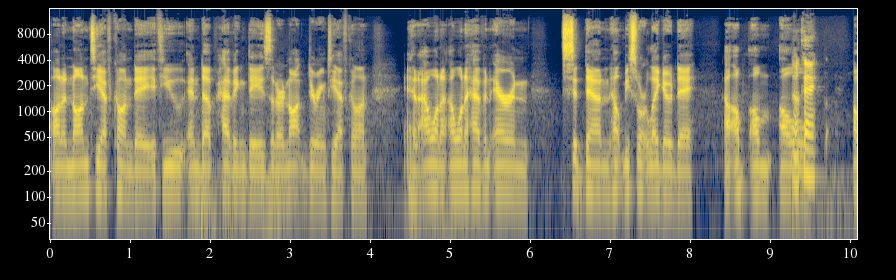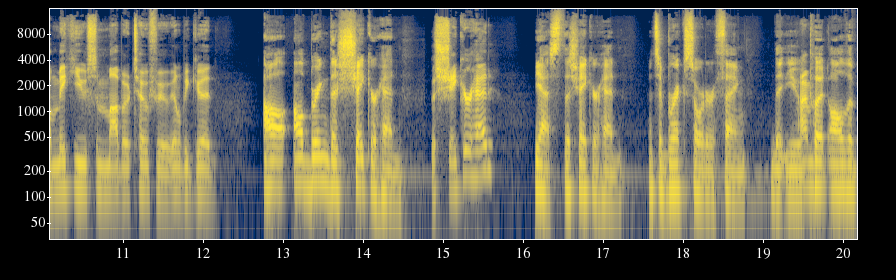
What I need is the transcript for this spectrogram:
on a non TFCon day. If you end up having days that are not during TFCon, and I want to I want to have an Aaron sit down and help me sort Lego day. I'll I'll I'll Okay. I'll make you some mapo tofu. It'll be good. I'll I'll bring the shaker head. The shaker head. Yes, the shaker head. It's a brick sorter thing that you I'm- put all the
